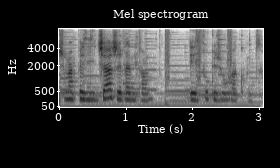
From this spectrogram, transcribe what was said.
Je m'appelle Lydia, j'ai 20 ans et il faut que je vous raconte.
